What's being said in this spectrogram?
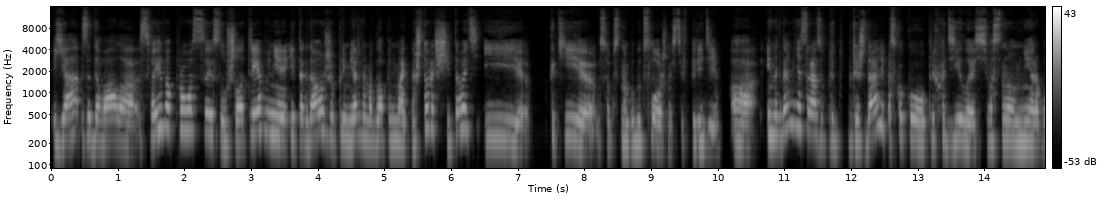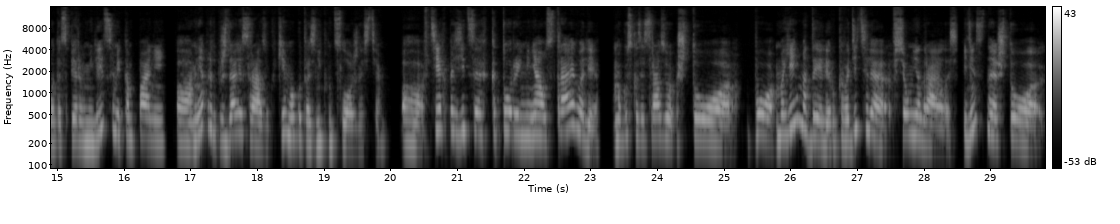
я задавала свои вопросы, слушала требования, и тогда уже примерно могла понимать, на что рассчитывать и какие, собственно, будут сложности впереди. А, иногда меня сразу предупреждали, поскольку приходилось в основном мне работать с первыми лицами компаний, а, меня предупреждали сразу, какие могут возникнуть сложности. А, в тех позициях, которые меня устраивали, могу сказать сразу, что по моей модели руководителя все мне нравилось. Единственное, что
